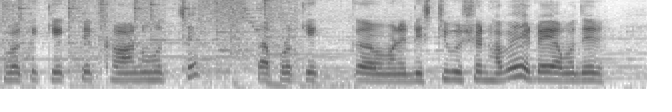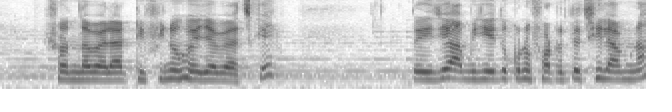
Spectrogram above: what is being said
সবাইকে কেক টেক খাওয়ানো হচ্ছে। তারপর কেক মানে ডিস্ট্রিবিউশন হবে। এটাই আমাদের সন্ধ্যাবেলার টিফিনও হয়ে যাবে আজকে। তো এই যে আমি যেহেতু কোনো ফটোতে ছিলাম না,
